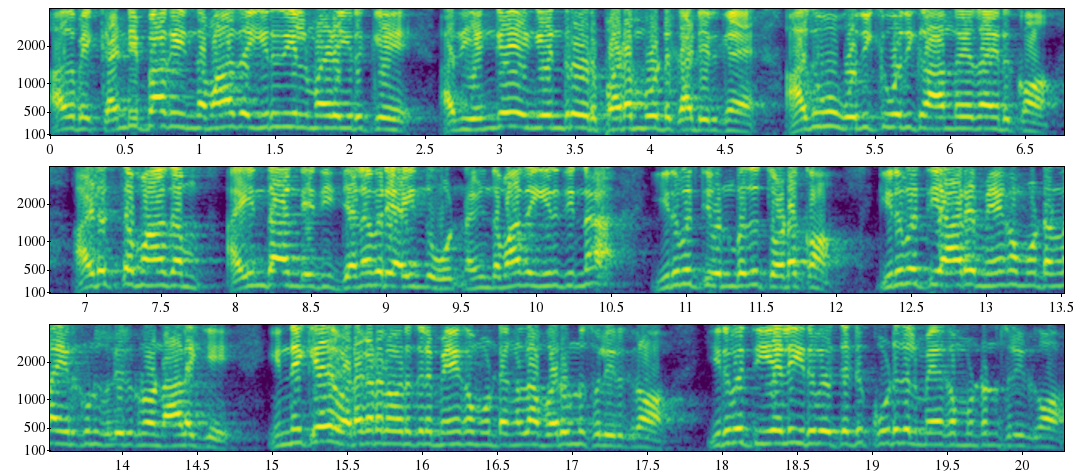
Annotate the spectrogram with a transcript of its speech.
ஆகவே கண்டிப்பாக இந்த மாத இறுதியில் மழை இருக்கு. அது எங்கே எங்கே என்று ஒரு படம் போட்டு காட்டியிருக்கேன். அதுவும் ஒதுக்கி ஒதுக்கி அங்கே தான் இருக்கும். அடுத்த மாதம் ஐந்தாம் தேதி ஜனவரி ஐந்து ஒன்- இந்த மாதம் இறுதினா இருபத்தி ஒன்பது தொடக்கம். இருபத்தி ஆறு மேகமூட்டம்லாம் இருக்குன்னு சொல்லியிருக்கிறோம் நாளைக்கு. இன்னைக்கே வடகடலோரத்தில் மேகமூட்டங்கள்லாம் வரும்னு சொல்லியிருக்கிறோம். இருபத்தி ஏழு இருபத்தெட்டு கூடுதல் மேகமூட்டம்னு சொல்லியிருக்கோம்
